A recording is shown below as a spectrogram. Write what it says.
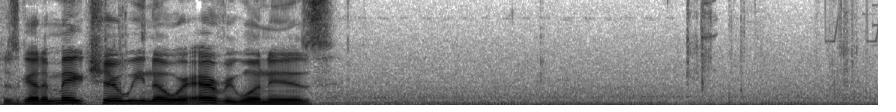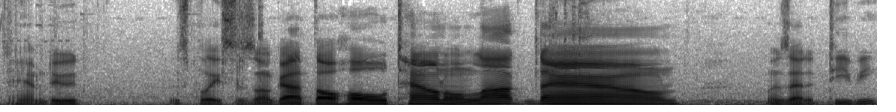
Just gotta make sure we know where everyone is. Damn, dude. This place is on got the whole town on lockdown. What is that, a TV?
